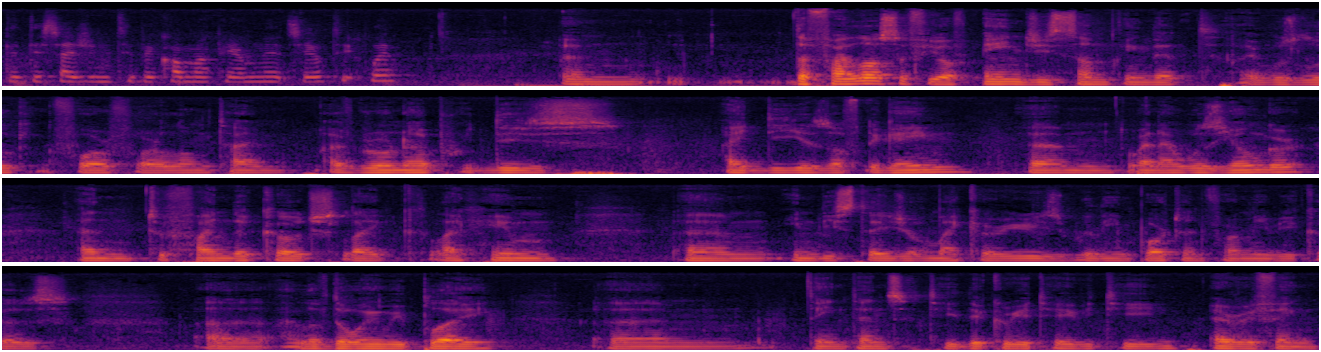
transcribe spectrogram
the decision to become a permanent Celtic player? Um, the philosophy of Ange is something that I was looking for for a long time. I've grown up with these ideas of the game um, when I was younger, and to find a coach like like him um, in this stage of my career is really important for me because uh, I love the way we play, um, the intensity, the creativity, everything.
